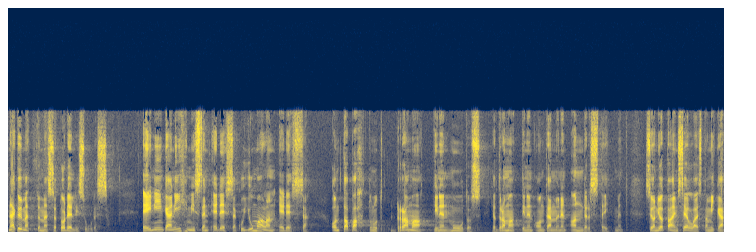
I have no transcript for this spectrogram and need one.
näkymättömässä todellisuudessa, ei niinkään ihmisten edessä kuin Jumalan edessä, on tapahtunut dramaattinen muutos. Ja dramaattinen on tämmöinen understatement. Se on jotain sellaista, mikä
